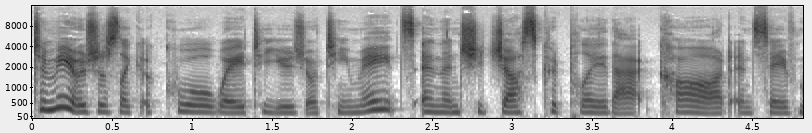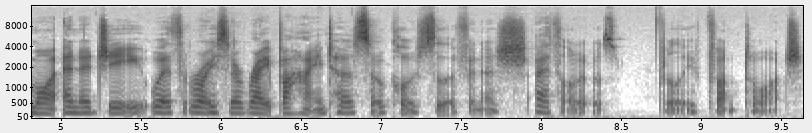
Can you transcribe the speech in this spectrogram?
To me, it was just like a cool way to use your teammates, and then she just could play that card and save more energy with Reusser right behind her, so close to the finish. I thought it was really fun to watch.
